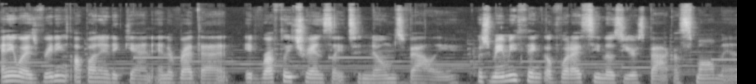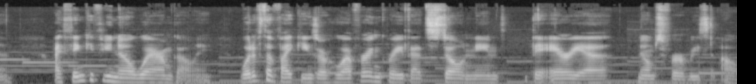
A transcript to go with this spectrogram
Anyways, reading up on it again, and I read that it roughly translates to Gnomes Valley, which made me think of what I'd seen those years back, a small man. I think if you know where I'm going, what if the Vikings or whoever engraved that stone named the area Gnomes for a reason? Oh,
